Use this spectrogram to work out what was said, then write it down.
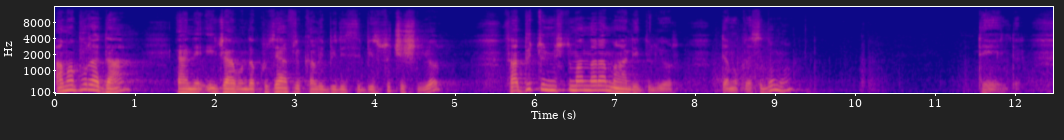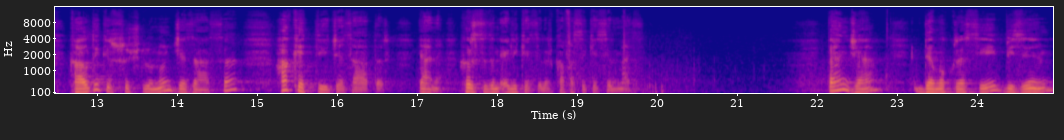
Ama burada yani icabında Kuzey Afrikalı birisi bir suç işliyor. Sana bütün Müslümanlara mal ediliyor. Demokrasi bu mu? Değildir. Kaldı ki suçlunun cezası hak ettiği cezadır. Yani hırsızın eli kesilir, kafası kesilmez. Bence demokrasiyi bizim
